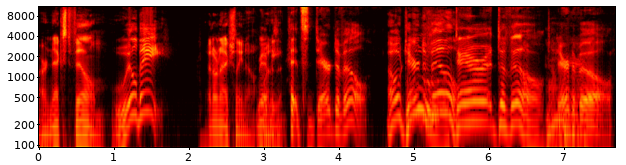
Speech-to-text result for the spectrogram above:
Our next film will be I don't actually know. What is it? It's Daredevil. Oh, Daredevil. Daredevil. Daredevil.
